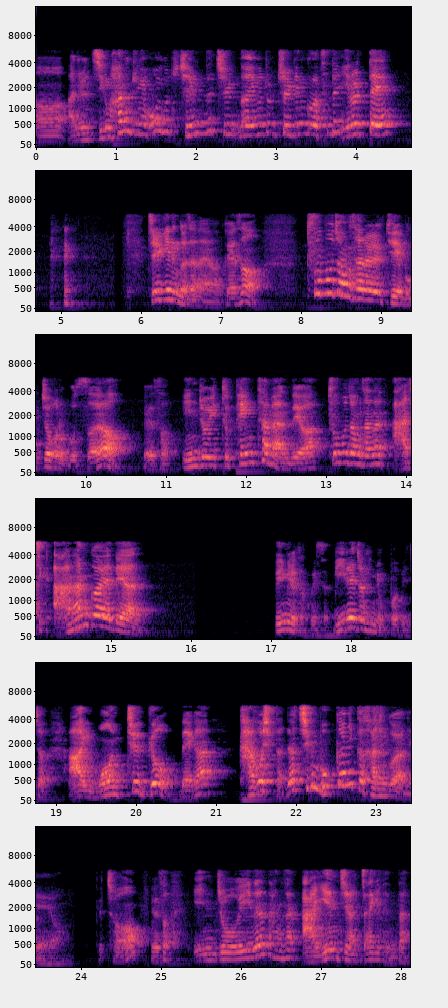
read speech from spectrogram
어, 아니면 지금 하는 중에 어 이거 재밌는데 즐- 나 이거 좀 즐기는 것 같은데 이럴 때 즐기는 거잖아요. 그래서 투부정사를 뒤에 목적으로 못 써요. 그래서 enjoy to paint 하면 안 돼요. 투부정사는 아직 안 한 거에 대한 의미를 갖고 있어요. 미래적인 용법이죠. I want to go. 내가 가고 싶다. 내가 지금 못 가니까 가는 거 아니에요. 그쵸? 그래서 enjoy는 항상 ing랑 짝이 된다.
